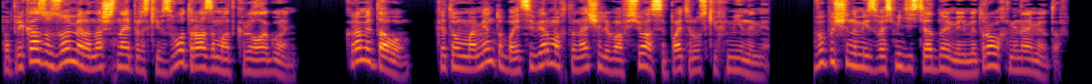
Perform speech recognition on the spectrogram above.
По приказу Зомера наш снайперский взвод разом открыл огонь. Кроме того, к этому моменту бойцы Вермахта начали вовсю осыпать русских минами, выпущенными из 81 миллиметровых минометов.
